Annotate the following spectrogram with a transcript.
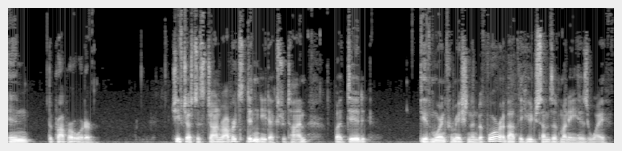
in the proper order. Chief Justice John Roberts didn't need extra time, but did give more information than before about the huge sums of money his wife,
